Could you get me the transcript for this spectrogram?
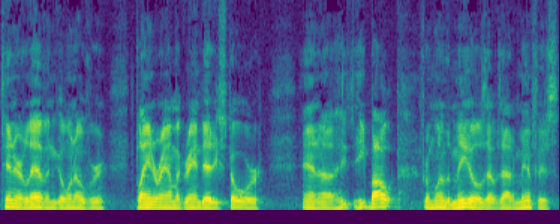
10 or 11 going over, playing around my granddaddy's store. And uh, he, he bought from one of the mills that was out of Memphis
